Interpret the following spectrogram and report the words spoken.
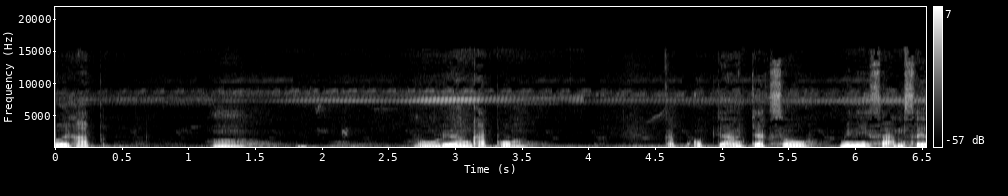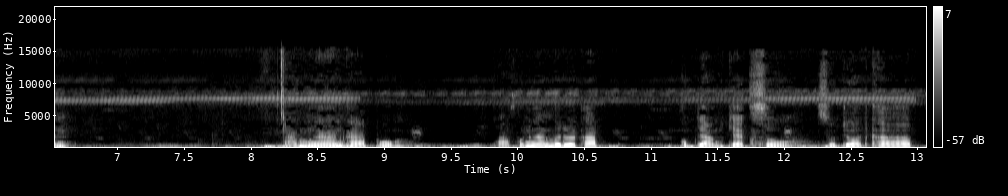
ด้วยครับ อืมรู้เรื่องครับผม กับกบยางแจ็คโซมินิสามเซนทำงานครับผม ฝากผลงานไว้ด้วยครับ กบยางแจ็คโซ สุดยอดครับ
